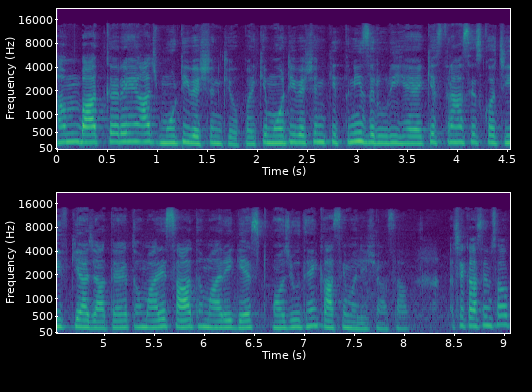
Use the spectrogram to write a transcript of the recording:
ہم بات کر رہے ہیں آج موٹیویشن کے اوپر کہ موٹیویشن کتنی ضروری ہے، کس طرح سے اس کو اچیو کیا جاتا ہے۔ تو ہمارے ساتھ ہمارے گیسٹ موجود ہیں قاسم علی شاہ صاحب۔ اچھا قاسم صاحب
